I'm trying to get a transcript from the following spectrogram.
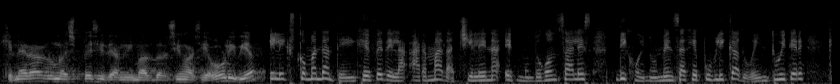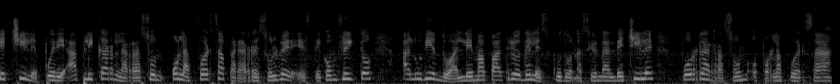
generar una especie de animadversión hacia Bolivia. El excomandante en jefe de la Armada chilena, Edmundo González, dijo en un mensaje publicado en Twitter que Chile puede aplicar la razón o la fuerza para resolver este conflicto, aludiendo al lema patrio del escudo nacional de Chile, por la razón o por la fuerza.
